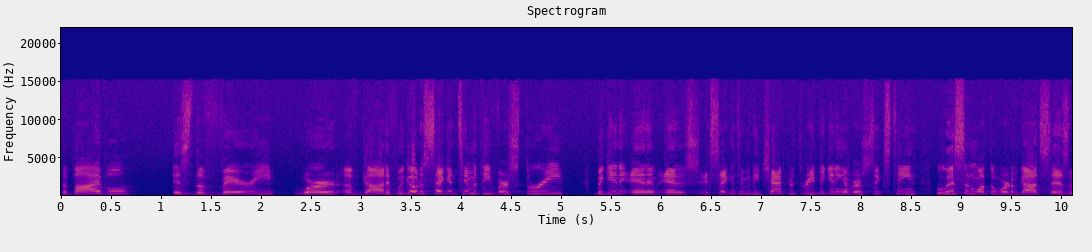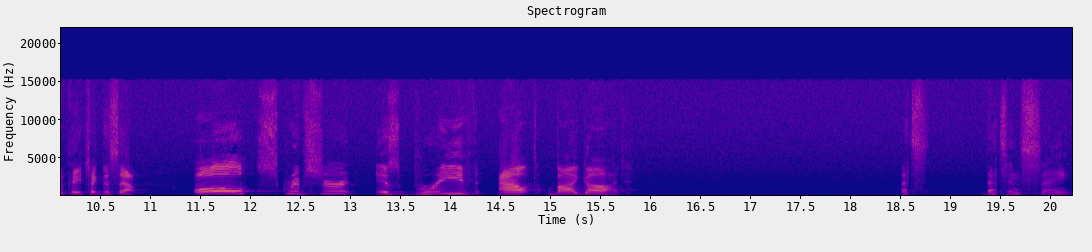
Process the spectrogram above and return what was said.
The Bible is the very Word of God. If we go to 2 Timothy verse 3, beginning and, and 2 Timothy chapter 3, beginning of verse 16, listen what the Word of God says. Okay, check this out. All Scripture is breathed out by God. That's, that's insane.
